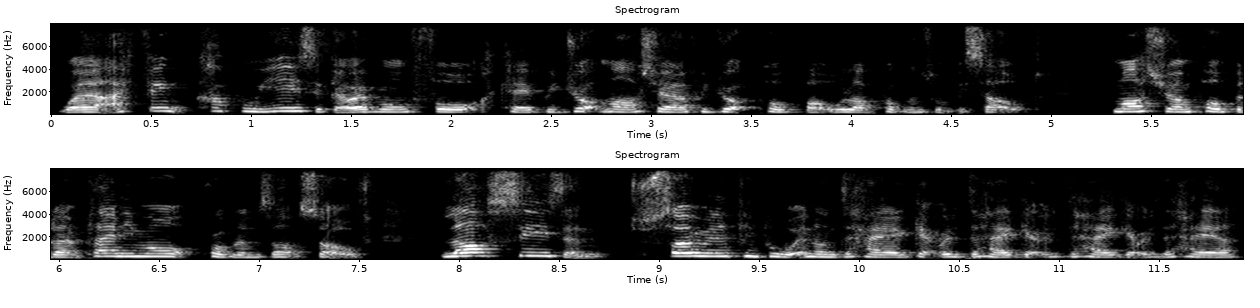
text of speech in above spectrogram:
Where I think a couple years ago, everyone thought, okay, if we drop Martial, if we drop Pogba, all our problems will be solved. Martial and Pogba don't play anymore, problems aren't solved. Last season, so many people were in on De Gea, get rid of De Gea, get rid of De Gea, get rid of De Gea.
